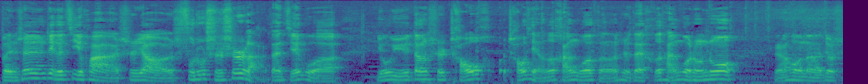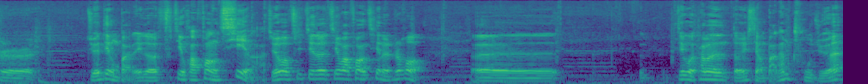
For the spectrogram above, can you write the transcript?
本身这个计划是要付诸实施了，但结果由于当时朝朝鲜和韩国可能是在和谈过程中，然后呢，就是决定把这个计划放弃了。结果计计计划放弃了之后，呃，结果他们等于想把他们处决，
